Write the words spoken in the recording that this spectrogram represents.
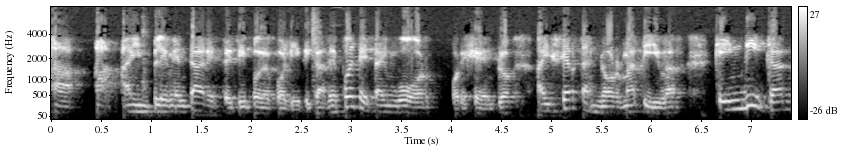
a, implementar este tipo de políticas. Después de Time War, por ejemplo, hay ciertas normativas que indican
